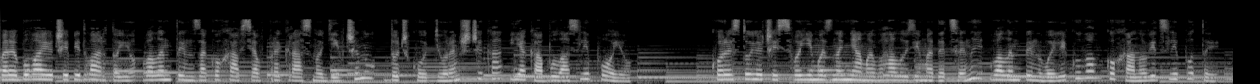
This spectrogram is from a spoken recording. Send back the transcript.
Перебуваючи під вартою, Валентин закохався в прекрасну дівчину, дочку тюремщика, яка була сліпою. Користуючись своїми знаннями в галузі медицини, Валентин вилікував кохану від сліпоти.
